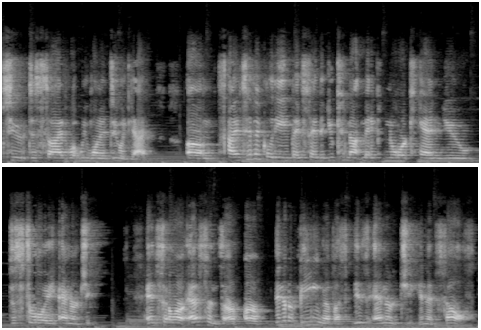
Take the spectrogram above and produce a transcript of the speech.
to decide what we want to do again. Um, scientifically, they say that you cannot make nor can you destroy energy. And so our essence, our, our inner being of us is energy in itself.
